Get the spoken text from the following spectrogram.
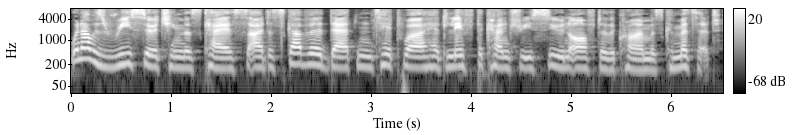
When I was researching this case, I discovered that Mthethwa had left the country soon after the crime was committed.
